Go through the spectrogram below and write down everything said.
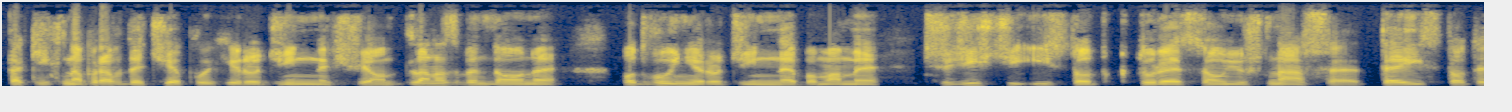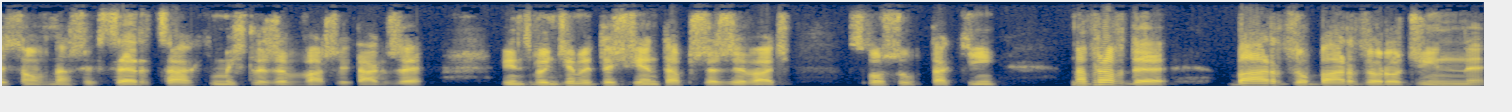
takich naprawdę ciepłych i rodzinnych świąt. Dla nas będą one podwójnie rodzinne, bo mamy 30 istot, które są już nasze. Te istoty są w naszych sercach i myślę, że w Waszych także, więc będziemy te święta przeżywać w sposób taki naprawdę bardzo, bardzo rodzinny.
